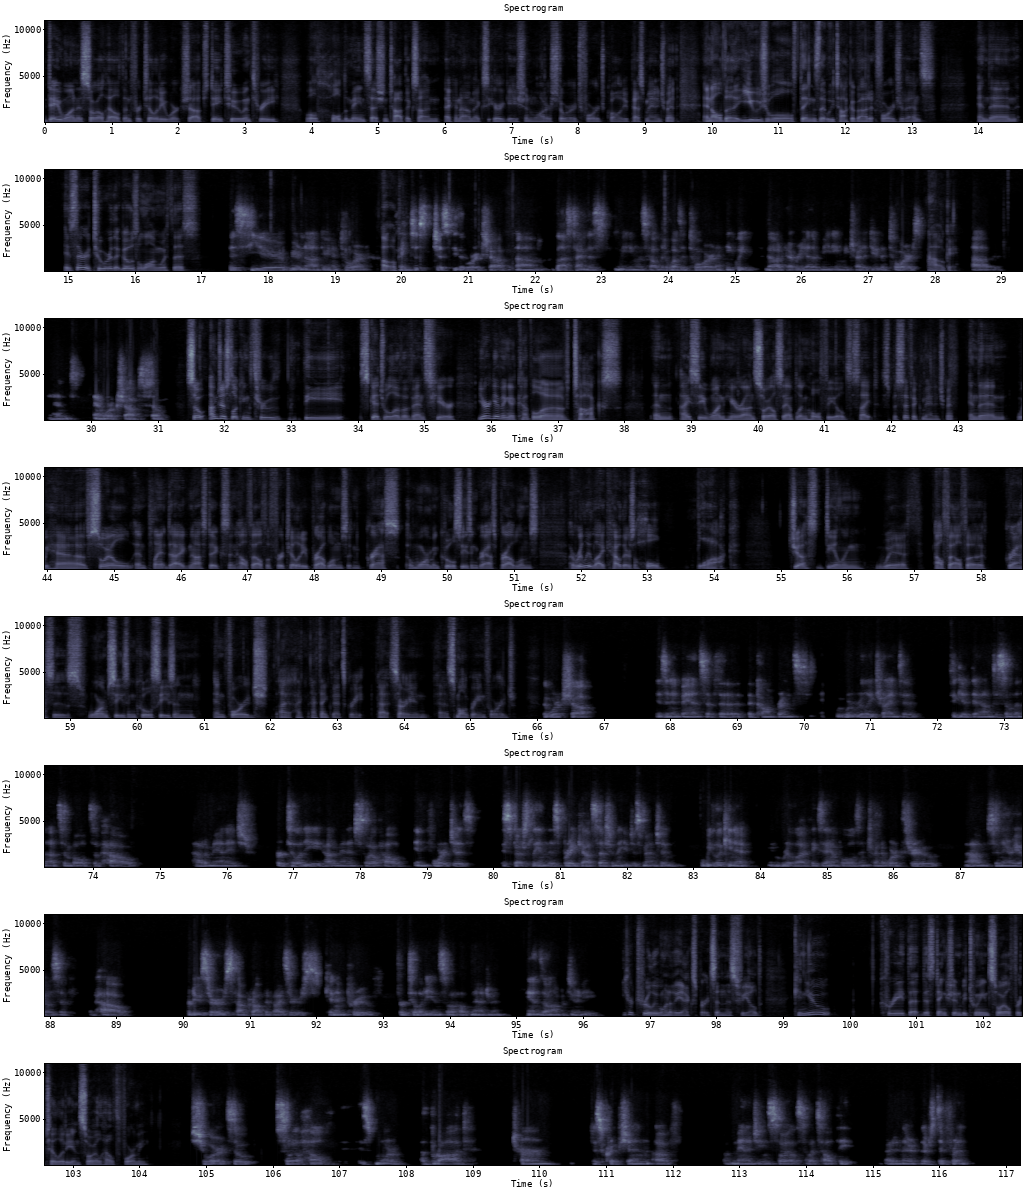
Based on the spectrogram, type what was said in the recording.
Day one is soil health and fertility workshops. Day two and three will hold the main session topics on economics, irrigation, water storage, forage quality, pest management, and all the usual things that we talk about at forage events. And then, is there a tour that goes along with this? This year we're not doing a tour. Oh, okay. It'll just just be the workshop. Um, last time this meeting was held, there was a tour, and I think we about every other meeting we try to do the tours. Ah, okay. Uh, and and workshops. So so I'm just looking through the schedule of events here. You're giving a couple of talks, and I see one here on soil sampling whole fields, site specific management. And then we have soil and plant diagnostics and alfalfa fertility problems and grass, warm and cool season grass problems. I really like how there's a whole block just dealing with alfalfa grasses, warm season, cool season, and forage. I, I, I think that's great. Uh, sorry, and uh, small grain forage. The workshop is in advance of the, the conference. We're really trying to to get down to some of the nuts and bolts of how how to manage fertility, how to manage soil health in forages, especially in this breakout session that you just mentioned. We'll be looking at real life examples and trying to work through um, scenarios of, of how producers, how crop advisors can improve fertility and soil health management. Hands on opportunity. You're truly one of the experts in this field. Can you create that distinction between soil fertility and soil health for me? Sure. So, soil health is more a broad term description of, of managing soil so it's healthy, right? And there, there's different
